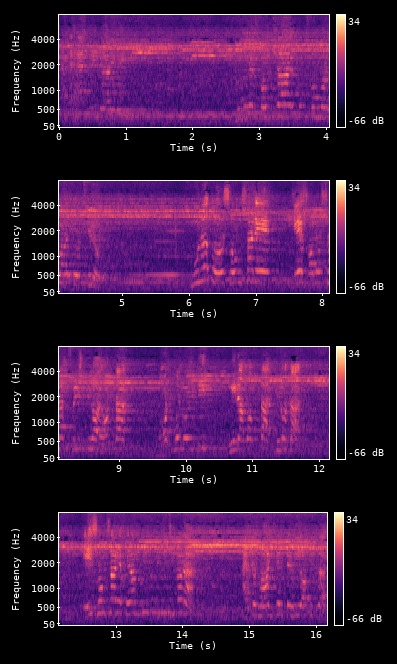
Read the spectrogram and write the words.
একটা happy family। সংসার খুব সুন্দরভাবে চলছিল। মূলত সংসারে যে সমস্যার সৃষ্টি হয়, অর্থাৎ অর্থনৈতিক নিরাপত্তাহীনতা এই সংসারে সেরকম কিন্তু কিছু ছিল না। একজন মার্চেন্ট নেভি অফিসার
